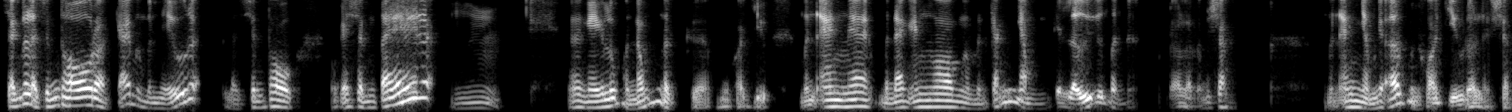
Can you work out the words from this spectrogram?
Sân đó là sân thô rồi cái mà mình hiểu đó là sân thô. Một cái sân tế đó ừ. Ờ, ngay cái lúc mình nóng nực ờ, cũng khó chịu. Mình ăn mình đang ăn ngon mà mình cắn nhầm cái lưỡi của mình đó là tâm sân. Mình ăn nhầm cái ớt mình khó chịu đó là sân.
